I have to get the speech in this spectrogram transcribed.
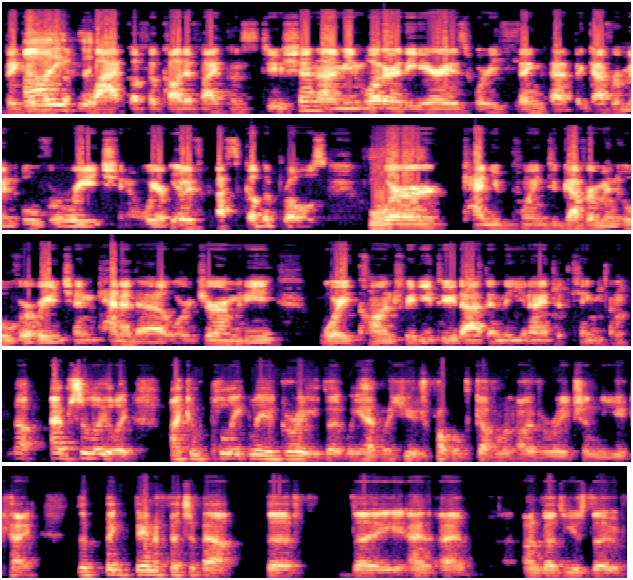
because I of the lack of a codified constitution? I mean, what are the areas where you think that the government overreach? You know, we are yeah. both classical liberals. Where can you point to government overreach in Canada or Germany where you can't really do that in the United Kingdom? No, absolutely. I completely agree that we have a huge problem with government overreach in the UK. The big benefit about the the uh, uh I'm going to use the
